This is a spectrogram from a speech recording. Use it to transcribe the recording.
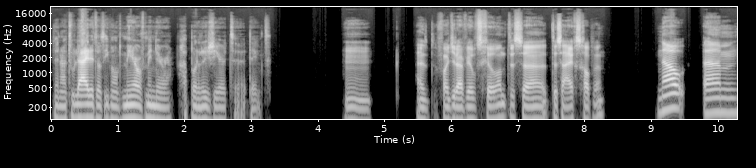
er naartoe leiden dat iemand meer of minder gepolariseerd eh, denkt. Hmm. En vond je daar veel verschil tussen, eh, tussen eigenschappen? Nou, ehm,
